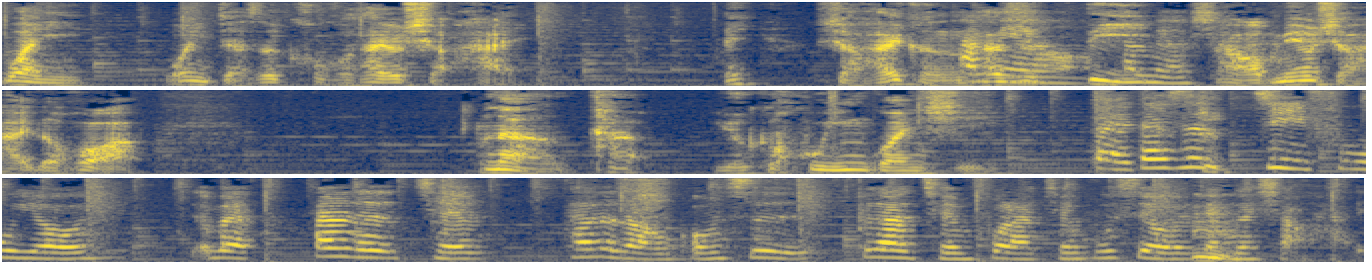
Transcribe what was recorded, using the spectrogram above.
万一万一假设 Coco 他有小孩，哎，小孩可能他是第好没有小孩的话，那他有个婚姻关系，对，但是继父有，呃，不，他的前他的老公是不知道前夫啦，前夫是有两个小孩。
